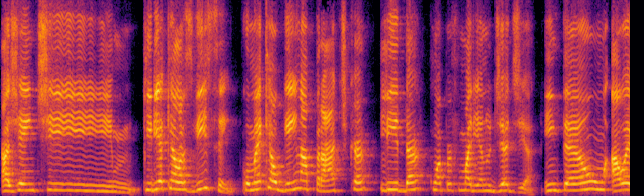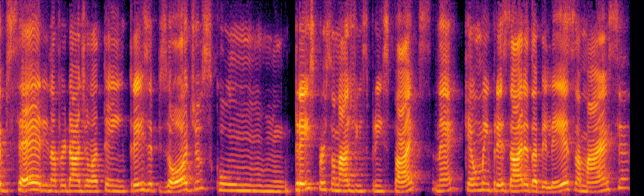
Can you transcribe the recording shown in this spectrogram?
A gente queria que elas vissem como é que alguém na prática lida com a perfumaria no dia a dia. Então, a websérie, na verdade, ela tem três episódios com três personagens principais, né? Que é uma empresária da beleza, Márcia,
